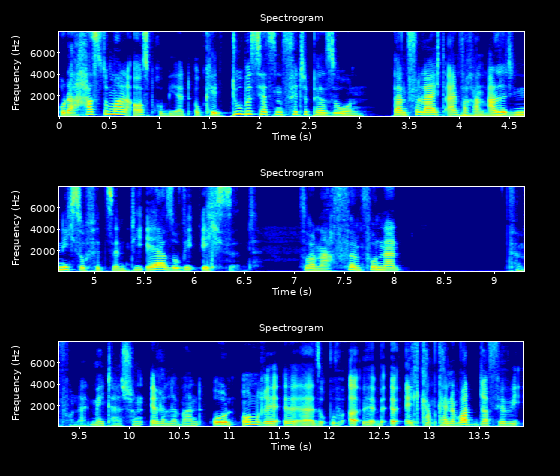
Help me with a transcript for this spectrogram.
oder hast du mal ausprobiert, okay, du bist jetzt eine fitte Person. Dann vielleicht einfach an Mhm. alle, die nicht so fit sind, die eher so wie ich sind. So nach 500, 500 Meter ist schon irrelevant. Un, unre, äh, also, äh, äh, ich habe keine Worte dafür, wie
